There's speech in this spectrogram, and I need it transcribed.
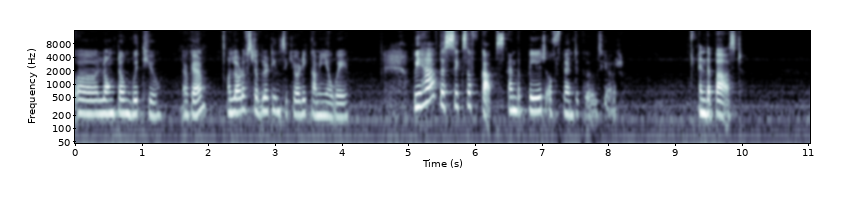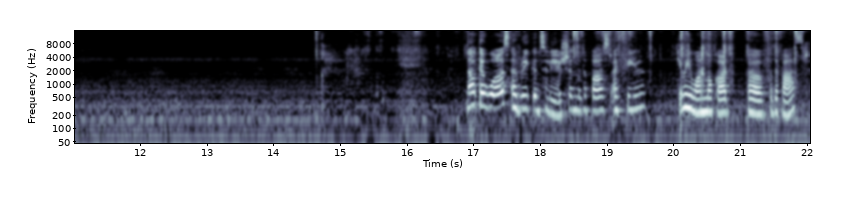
uh, long term with you okay? A lot of stability and security coming your way. We have the six of cups and the page of pentacles here in the past. Now there was a reconciliation in the past i feel Give me one more card uh, for the past.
